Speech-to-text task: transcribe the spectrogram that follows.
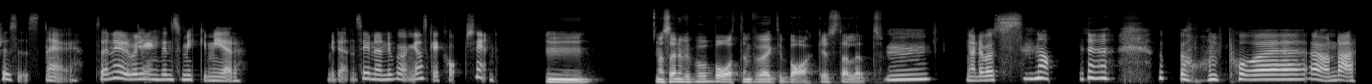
precis. Nej, sen är det väl egentligen inte så mycket mer med den scenen. Det var en ganska kort scen. Mm. Och sen är vi på båten på väg tillbaka istället. Mm. Ja, det var ett snabbt uppehåll på eh, ön där.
